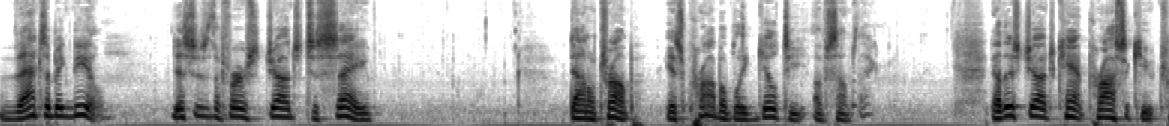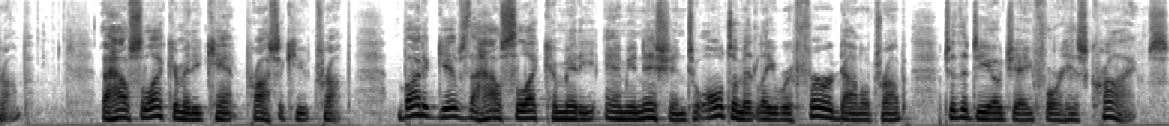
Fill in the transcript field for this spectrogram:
That's a big deal. This is the first judge to say Donald Trump is probably guilty of something. Now, this judge can't prosecute Trump. The House Select Committee can't prosecute Trump, but it gives the House Select Committee ammunition to ultimately refer Donald Trump to the DOJ for his crimes.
